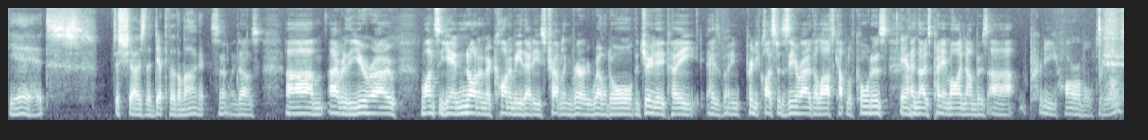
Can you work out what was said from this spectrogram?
yeah, it's just shows the depth of the market. certainly does. Um, over to the euro, once again, not an economy that is travelling very well at all. The GDP has been pretty close to zero the last couple of quarters, Yeah. and those PMI numbers are pretty horrible, to be honest.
